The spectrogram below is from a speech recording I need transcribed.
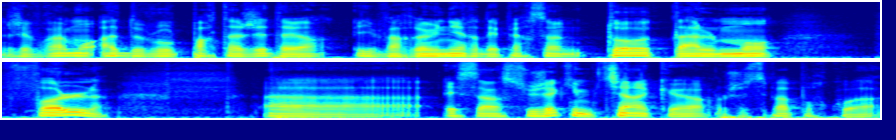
J'ai vraiment hâte de vous le partager. D'ailleurs, il va réunir des personnes totalement folles. Euh, et c'est un sujet qui me tient à cœur. Je sais pas pourquoi.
